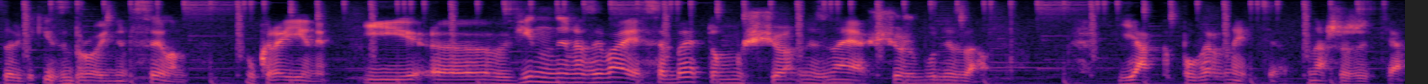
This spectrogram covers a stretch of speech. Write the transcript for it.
завдяки Збройним силам. України. І е, він не називає себе, тому що не знає, що ж буде завтра, як повернеться наше життя.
